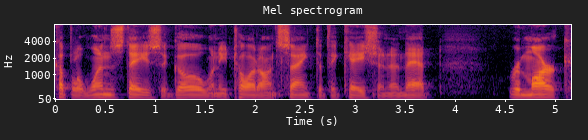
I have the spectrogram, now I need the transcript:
couple of Wednesdays ago when he taught on sanctification, and that remark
